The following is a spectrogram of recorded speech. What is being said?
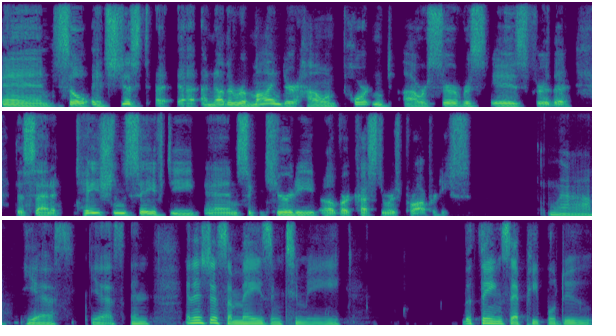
And so it's just a, a, another reminder how important our service is for the, the sanitation, safety, and security of our customers' properties. Wow. Yes. Yes. And and it's just amazing to me the things that people do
